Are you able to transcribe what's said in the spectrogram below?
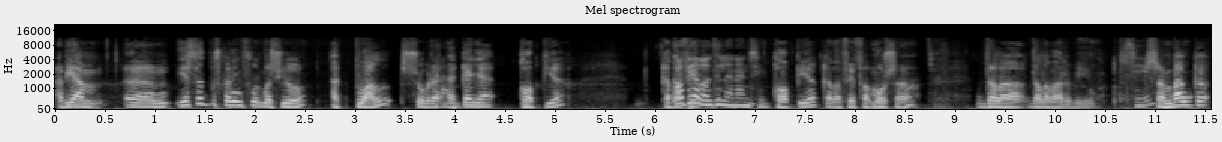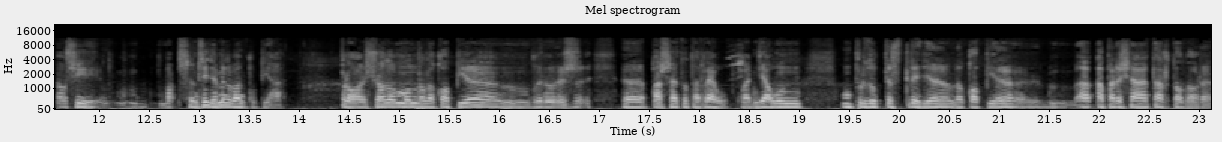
aviam, eh, he estat buscant informació actual sobre Caram. aquella còpia que va Còpia fer, vol dir la Nancy. còpia que va fer famosa de la, de la Barbie. Sí? Se'n van... O sigui, senzillament la van copiar. Però això del món de la còpia bueno, és, eh, passa a tot arreu. Quan hi ha un, un producte estrella, la còpia eh, apareixerà tard o d'hora.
